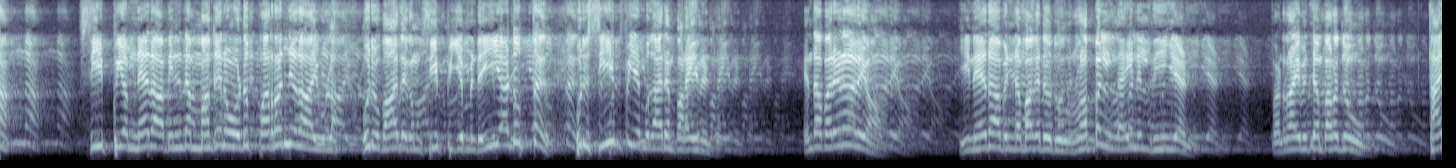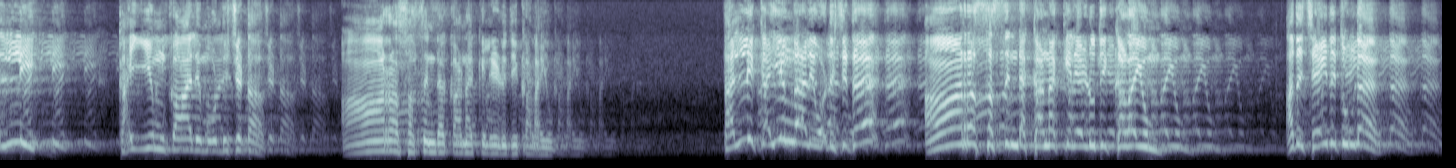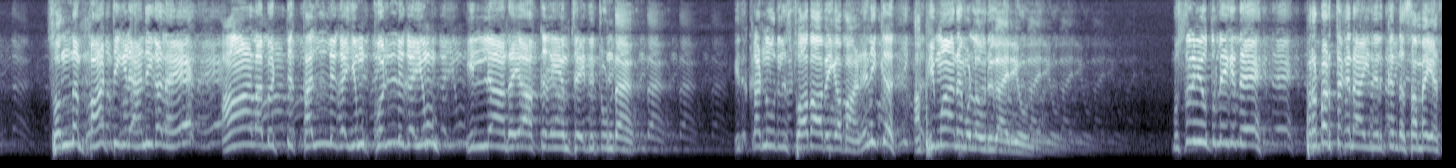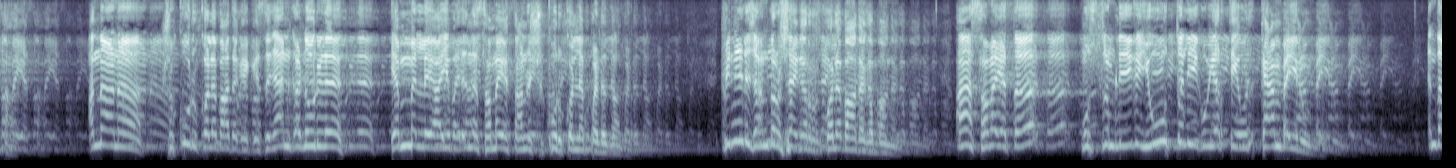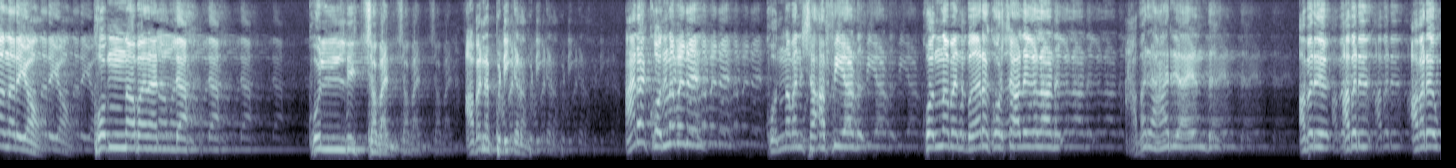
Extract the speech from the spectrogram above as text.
സി പി എം നേതാവിന്റെ മകനോട് പറഞ്ഞതായുള്ള ഒരു വാചകം സി പി എമ്മിന്റെ ഈ അടുത്ത് ഒരു സി പി എമ്മുകാരൻ പറയുന്നുണ്ട്. എന്താ പറയണത് അറിയോ? ഈ നേതാവിന്റെ മകൻ ഒരു റബൽ ലൈനിൽ നീങ്ങുകയാണ്. പിണറായി വിജയൻ പറഞ്ഞു തല്ലി കയ്യും കാലും ഒടിച്ചിട്ട് ആർ എസ് എസിന്റെ കണക്കിൽ എഴുതി കളയും. തല്ലി കയ്യും കാലും ഒടിച്ചിട്ട് ആർ എസ് എസിന്റെ കണക്കിൽ എഴുതി കളയും. അത് ചെയ്തിട്ടുണ്ട് സ്വന്തം പാർട്ടിയിലെ അണികളെ ആളെ വിട്ട് തല്ലുകയും കൊല്ലുകയും ഇല്ലാതെയാക്കുകയും ചെയ്തിട്ടുണ്ട്. ഇത് കണ്ണൂരിൽ സ്വാഭാവികമാണ്. എനിക്ക് അഭിമാനമുള്ള ഒരു കാര്യമുണ്ട് മുസ്ലിം യൂത്ത് ലീഗിന്റെ പ്രവർത്തകനായി നിൽക്കുന്ന സമയത്ത് അന്നാണ് ഷുക്കൂർ കൊലപാതക കേസ്. ഞാൻ കണ്ണൂരിൽ എം എൽ എ ആയി വരുന്ന സമയത്താണ് ഷുക്കൂർ കൊല്ലപ്പെടുന്നത്. പിന്നീട് ചന്ദ്രശേഖർ കൊലപാതകം വന്നു. ആ സമയത്ത് മുസ്ലിം ലീഗ് യൂത്ത് ലീഗ് ഉയർത്തിയ ഒരു ക്യാമ്പയിൻ ഉണ്ട് എന്താണെന്നറിയോ? കൊന്നവനല്ല കൊല്ലിച്ചവൻ. അവനെ പിടിക്കണം. ആരാ കൊന്നവന്? കൊന്നവൻ ഷാഫിയാണ്. കൊന്നവൻ വേറെ കുറച്ച് ആളുകളാണ് അവരാരായത് അവർ അവർ അവരെ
